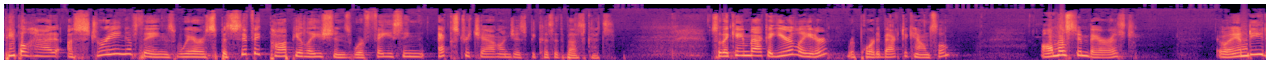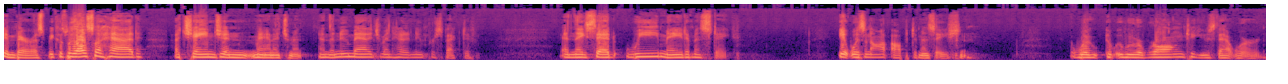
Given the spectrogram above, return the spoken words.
People had a string of things where specific populations were facing extra challenges because of the bus cuts. So they came back a year later, reported back to council, almost embarrassed, well, indeed embarrassed, because we also had a change in management, and the new management had a new perspective. And they said, We made a mistake. It was not optimization. We, we were wrong to use that word.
